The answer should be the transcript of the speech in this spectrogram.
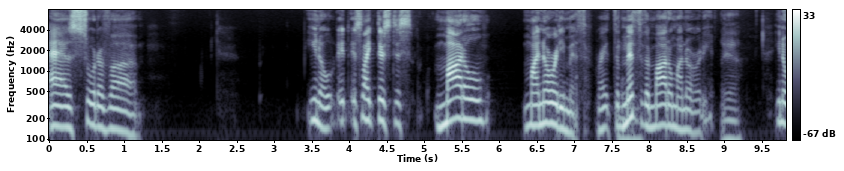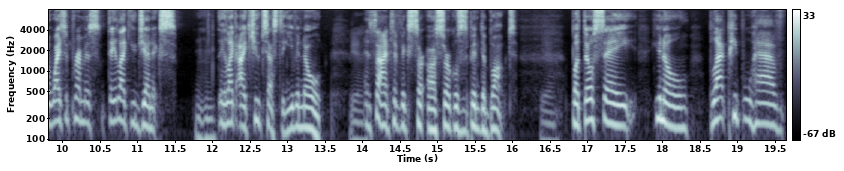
as sort of, uh, you know, it, it's like there's this model minority myth, right? The myth of the model minority. Yeah. You know, white supremacists, they like eugenics. They like IQ testing, even though Yeah. in scientific cir- uh, circles it's been debunked. Yeah. But they'll say, you know, black people have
